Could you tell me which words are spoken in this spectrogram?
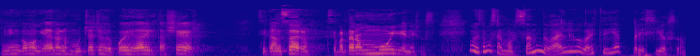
Miren cómo quedaron los muchachos después de dar el taller. Se cansaron, se portaron muy bien ellos. Bueno, estamos almorzando algo con este día precioso.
